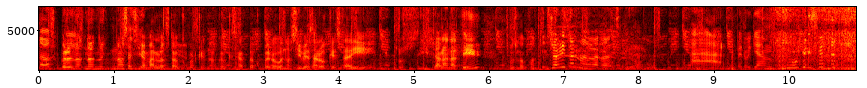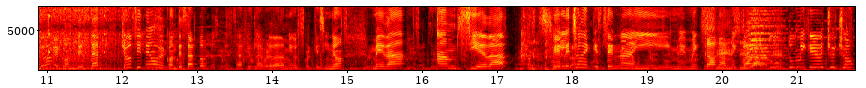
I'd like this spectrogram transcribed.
toque. pero no, no, no, no sé si llamarlo talk porque no creo que sea talk, pero bueno, si ves algo que está ahí, pues si te hablan a ti, pues lo contestas. Yo ahorita no he agarrado el celular. Ah, pero ya tengo que contestar. Yo sí tengo que contestar todos los mensajes, la verdad, amigos, porque si no me da ansiedad, el hecho de que estén ahí y me, me caga, Sí, me sí, caga. Tú, tú, mi querido Chucho,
